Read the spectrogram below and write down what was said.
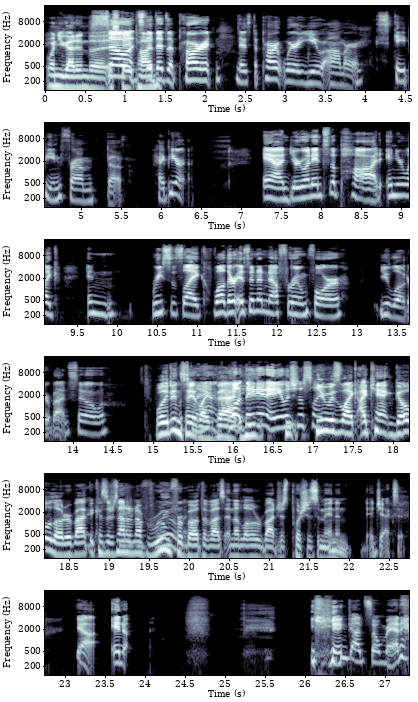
When you got in the so escape so pod, there's a part there's the part where you um are escaping from the Hyperion. And you're going into the pod and you're like and Rhys is like, Well, there isn't enough room for you Loaderbot, so well, he didn't what's say it like happen? that. Well, they didn't. He was just like he was like, I can't go, Loaderbot, because there's not enough room for both of us. And then Loaderbot just pushes him in and ejects it. yeah. And Ian got so mad at me.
